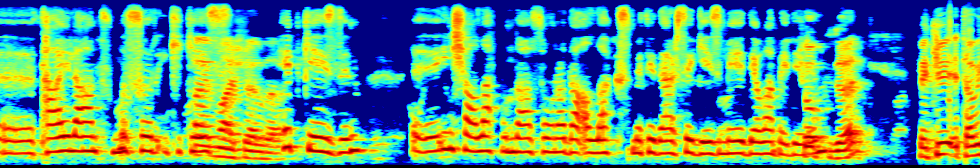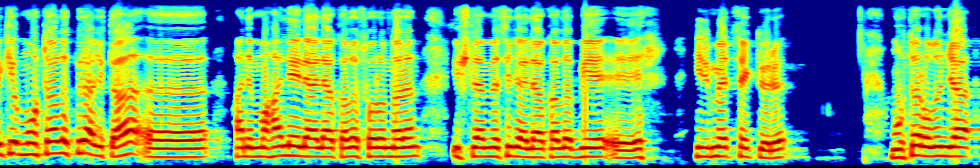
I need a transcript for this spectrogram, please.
e, Tayland, Mısır iki kez maşallah. hep gezdim. E, inşallah bundan sonra da Allah kısmet ederse gezmeye devam ederim. Çok güzel. Peki e, tabii ki muhtarlık birazcık daha e, hani mahalleyle alakalı sorunların işlenmesiyle alakalı bir e, hizmet sektörü. Muhtar olunca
